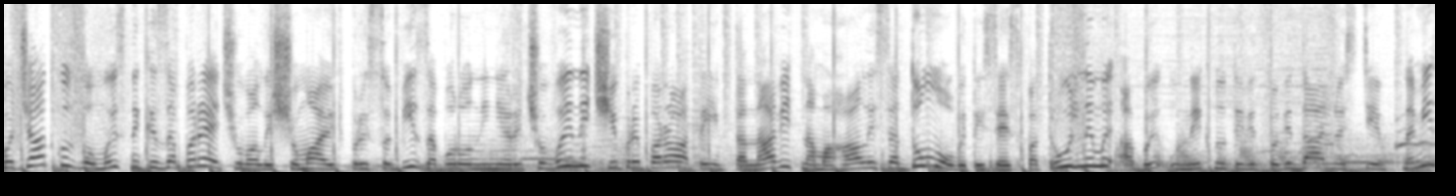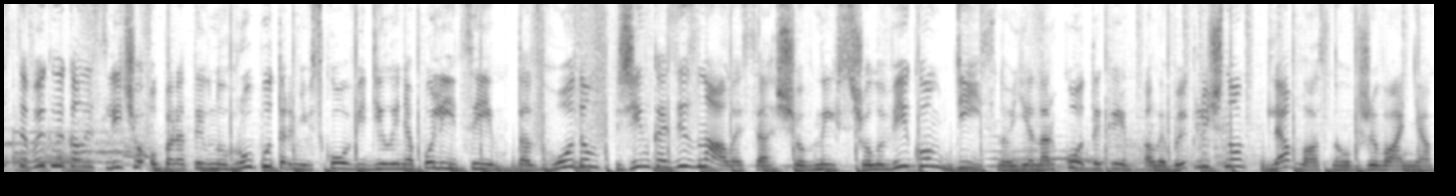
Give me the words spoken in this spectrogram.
Спочатку зловмисники заперечували, що мають при собі заборонені речовини чи препарати, та навіть намагалися домовитися із патрульними, аби уникнути відповідальності. На місце викликали слідчо-оперативну групу Тернівського відділення поліції. Та згодом жінка зізналася, що в них з чоловіком дійсно є наркотики, але виключно для власного вживання.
